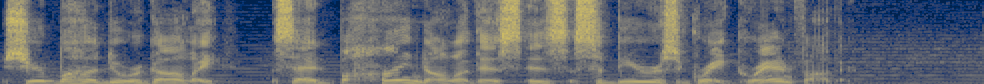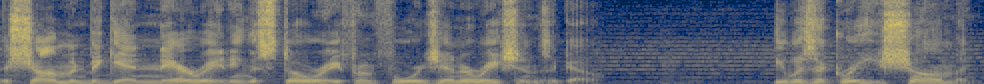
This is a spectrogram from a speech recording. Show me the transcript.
Shir Bahadur Ghali said behind all of this is Sabir's great-grandfather. The shaman began narrating the story from four generations ago. He was a great shaman,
